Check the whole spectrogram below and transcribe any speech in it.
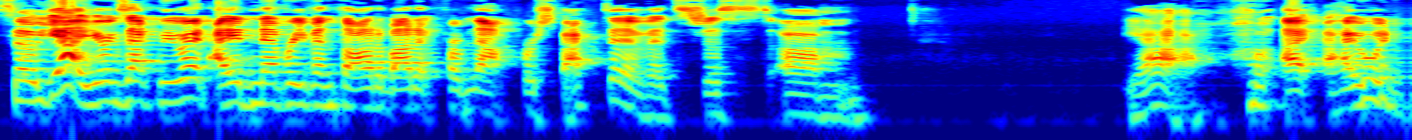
so yeah you're exactly right i had never even thought about it from that perspective it's just um yeah i i would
